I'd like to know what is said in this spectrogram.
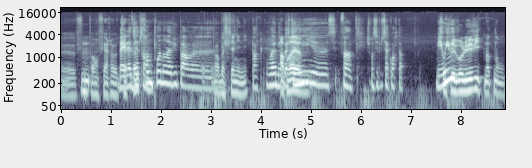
euh, faut pas en faire. euh, Bah, il a déjà comme ça, 30 points dans la vue par. euh, par Bastianini. par- Ouais, mais Après, Bastianini, euh, enfin, je pensais plus à Quarta. Mais ça oui, peut oui, évoluer vite maintenant.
